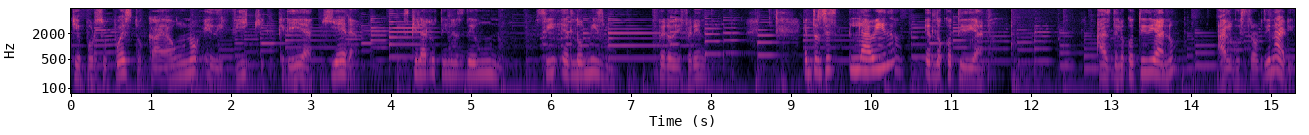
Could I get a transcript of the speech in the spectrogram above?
que por supuesto cada uno edifique, crea, quiera, es que la rutina es de uno, ¿sí? Es lo mismo, pero diferente. Entonces, la vida es lo cotidiano. Haz de lo cotidiano algo extraordinario,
